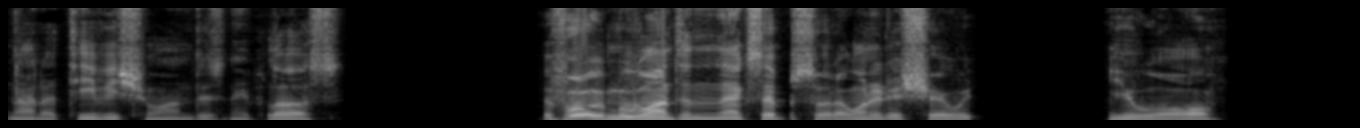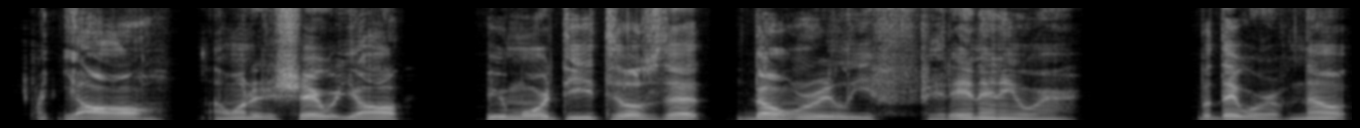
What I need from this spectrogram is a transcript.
not a TV show on Disney Plus. Before we move on to the next episode, I wanted to share with you all, y'all, I wanted to share with y'all a few more details that don't really fit in anywhere, but they were of note.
